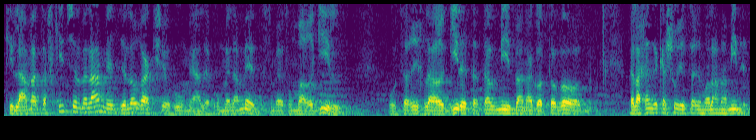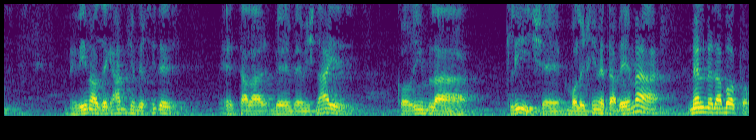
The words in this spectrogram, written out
כי למה התפקיד של מלמד זה לא רק שהוא מאלף, הוא מלמד, זאת אומרת הוא מרגיל, הוא צריך להרגיל את התלמיד בהנהגות טובות, ולכן זה קשור יותר עם עולם המידס. מביאים על זה גם כן בחסידס, במשנייס, קוראים לכלי שמוליכים את הבהמה מלמד הבוקו.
